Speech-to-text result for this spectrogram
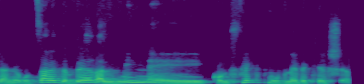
שאני רוצה לדבר על מין אה, קונפליקט מובנה בקשר,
